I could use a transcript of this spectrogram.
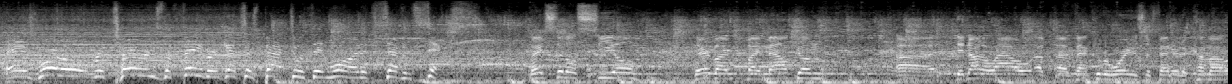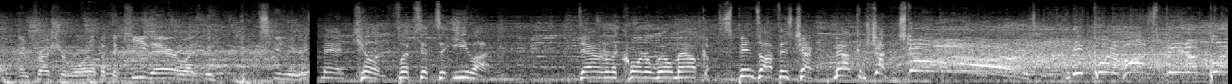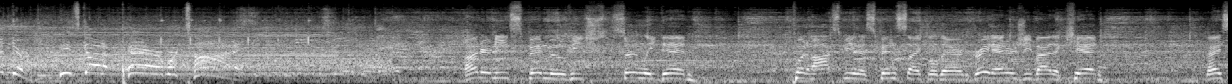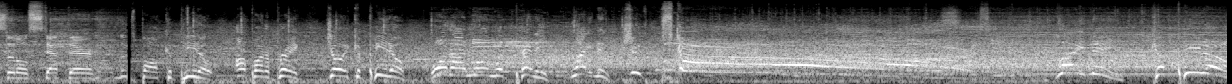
As Wardle returns the favor, gets us back to within one. It's 7-6. Nice little seal there by, by Malcolm. Uh, did not allow a, a, Vancouver Warriors defender to come out and pressure Wardle, but the key there was, excuse me. Man killing, flips it to Eli. Down in the corner, Will Malcolm spins off his check. Malcolm shot, scores! He put Hawksby in a blender. He's got a pair. We're tied. Underneath spin move, he certainly did put Hawksby in a spin cycle there. Great energy by the kid. Nice little step there. Loose ball, Cupido up on a break. Joey Cupido one on one with Penney. Lightning shoot, scores! Lightning, Cupido.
